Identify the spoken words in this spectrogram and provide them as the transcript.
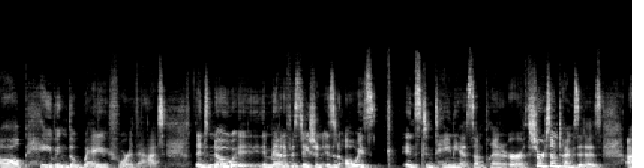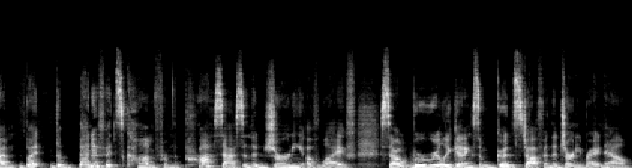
all paving the way for that. And no, manifestation isn't always instantaneous on planet Earth. Sure, sometimes it is, um, but the benefits come from the process and the journey of life. So we're really getting some good stuff in the journey right now.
